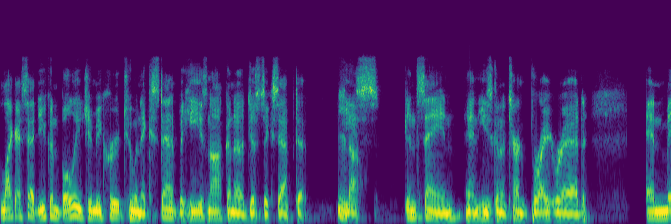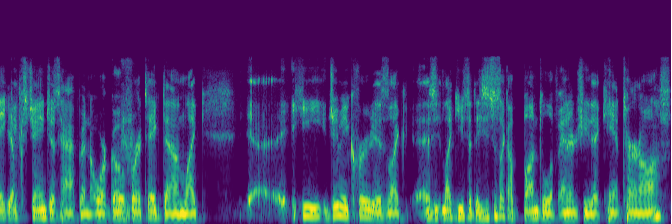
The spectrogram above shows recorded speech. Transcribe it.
like I said, you can bully Jimmy Crute to an extent, but he's not going to just accept it. No. He's insane, and he's going to turn bright red and make Yep. exchanges happen or go for a takedown. Like uh, he, Jimmy Crute is like, as like you said, he's just like a bundle of energy that can't turn off.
